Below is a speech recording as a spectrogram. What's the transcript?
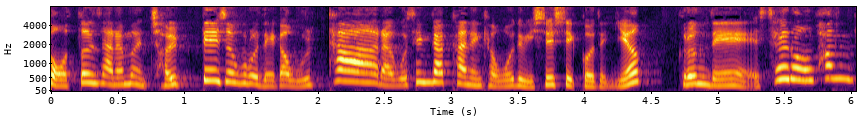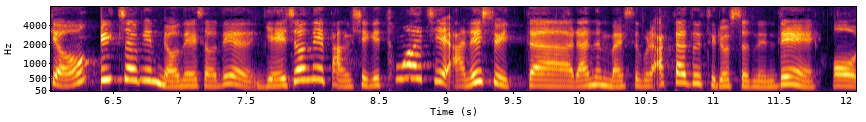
또 어떤 사람은 절대적으로 내가 옳다라고 생각하는 경우도 있을 수 있거든요. 그런데 새로운 환경, 일적인 면에서는 예전의 방식이 통하지 않을 수 있다라는 말씀을 아까도 드렸었는데, 어,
